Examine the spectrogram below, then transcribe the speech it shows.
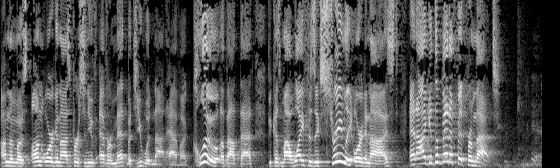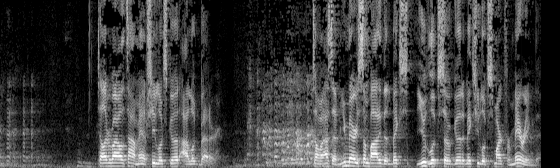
I'm the most unorganized person you've ever met, but you would not have a clue about that because my wife is extremely organized and I get the benefit from that. Tell everybody all the time, man, if she looks good, I look better. Tell me, I said, you marry somebody that makes you look so good, it makes you look smart for marrying them.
